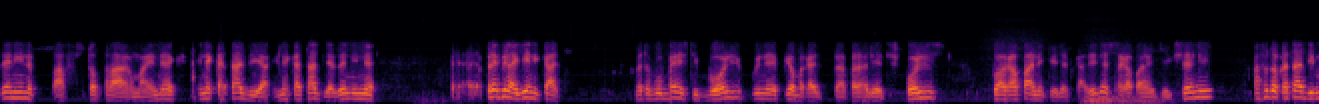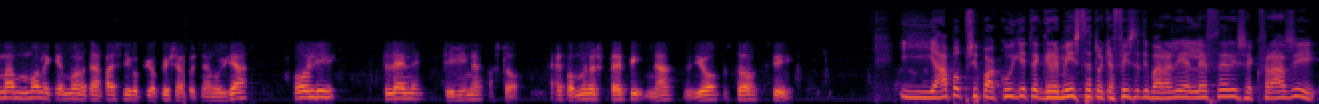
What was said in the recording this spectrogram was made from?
δεν είναι αυτό το πράγμα, είναι, είναι κατάντια, είναι κατάντια, δεν είναι, ε, πρέπει να γίνει κάτι. Με το που μπαίνει στην πόλη, που είναι η πιο μεγάλη παραλία της πόλης, που αγαπάνε και οι Λευκαδίτες, αγαπάνε και οι ξένοι, αυτό το κατάντημα μόνο και μόνο όταν πας λίγο πιο πίσω από την αμμουδιά, όλοι λένε τι είναι αυτό. Επομένως πρέπει να διορθωθεί. Η άποψη που ακούγεται γκρεμίστε το και αφήστε την παραλία ελεύθερη σε εκφράζει;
